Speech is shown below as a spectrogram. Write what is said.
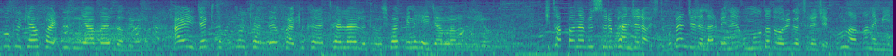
Kitap okurken farklı dünyalara dalıyorum. Ayrıca kitap okurken de farklı karakterlerle tanışmak beni heyecanlandırıyor. Kitap bana bir sürü pencere açtı. Bu pencereler beni umuda doğru götürecek. Bunlardan eminim.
